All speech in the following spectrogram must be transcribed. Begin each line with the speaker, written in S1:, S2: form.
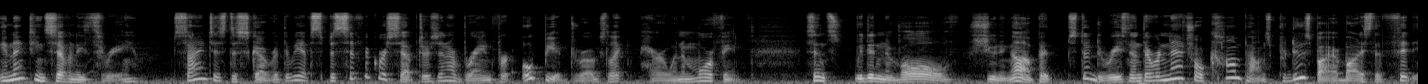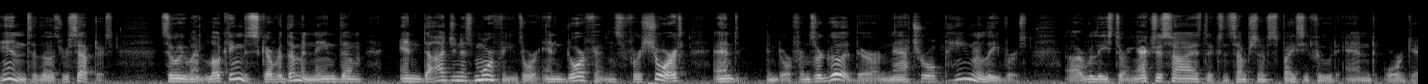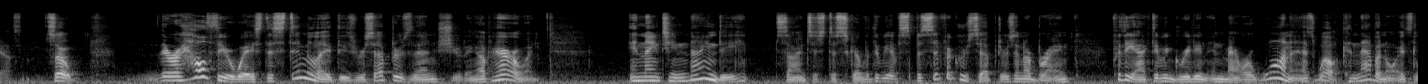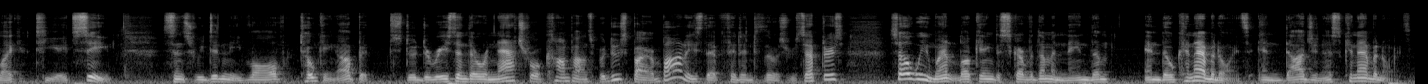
S1: In 1973, scientists discovered that we have specific receptors in our brain for opiate drugs like heroin and morphine. Since we didn't evolve shooting up, it stood to reason that there were natural compounds produced by our bodies that fit into those receptors. So we went looking, discovered them, and named them endogenous morphines, or endorphins for short, and endorphins are good. They are natural pain relievers, uh, released during exercise, the consumption of spicy food, and orgasm. So there are healthier ways to stimulate these receptors than shooting up heroin. In 1990, scientists discovered that we have specific receptors in our brain for the active ingredient in marijuana as well, cannabinoids like THC. Since we didn't evolve toking up, it stood to reason there were natural compounds produced by our bodies that fit into those receptors, so we went looking, discovered them, and named them endocannabinoids, endogenous cannabinoids.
